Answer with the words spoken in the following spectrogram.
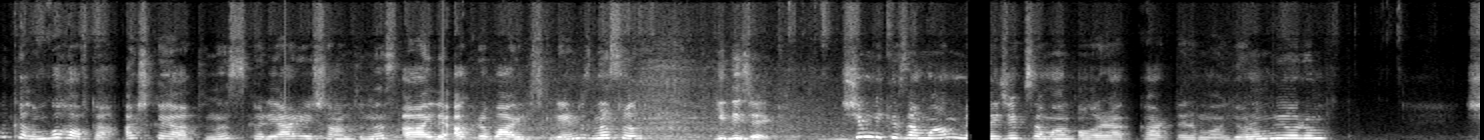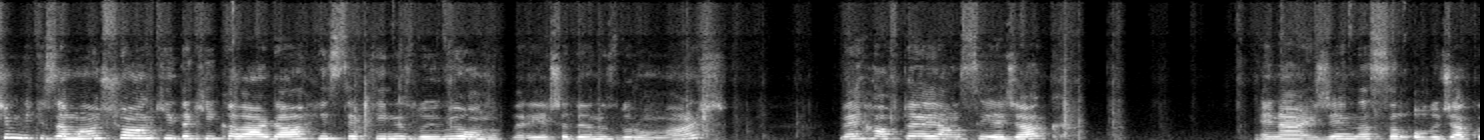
Bakalım bu hafta aşk hayatınız, kariyer yaşantınız, aile, akraba ilişkileriniz nasıl gidecek? Şimdiki zaman gelecek zaman olarak kartlarımı yorumluyorum. Şimdiki zaman şu anki dakikalarda hissettiğiniz duygu yoğunlukları, yaşadığınız durumlar ve haftaya yansıyacak enerji nasıl olacak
